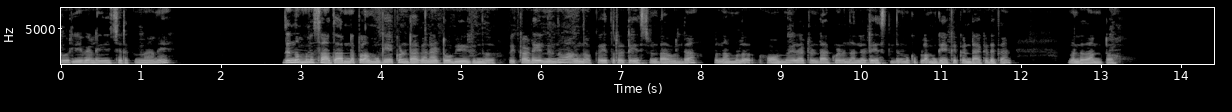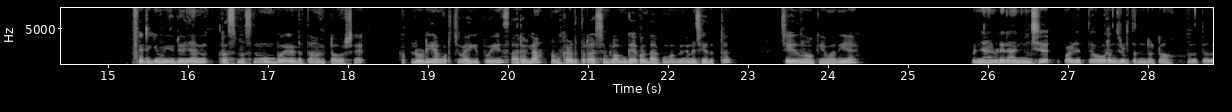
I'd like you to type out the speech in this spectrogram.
തൊലി വിളയിച്ചെടുക്കുന്നതാണ് ഇത് നമ്മൾ സാധാരണ പ്ലം കേക്ക് ഉണ്ടാക്കാനായിട്ട് ഉപയോഗിക്കുന്നത്. ഇപ്പോൾ കടയിൽ നിന്ന് വാങ്ങുന്നതൊക്കെ ഇത്ര ടേസ്റ്റ് ഉണ്ടാവില്ല. അപ്പോൾ നമ്മൾ ഹോം മെയ്ഡായിട്ട് ഉണ്ടാക്കുകയാണെങ്കിൽ നല്ല ടേസ്റ്റിൽ നമുക്ക് പ്ലം കേക്ക് ഒക്കെ ഉണ്ടാക്കിയെടുക്കാൻ നല്ലതാണ് കേട്ടോ ശരിക്കും വീഡിയോ ഞാൻ ക്രിസ്മസിന് മുമ്പ് എടുത്താണ് കേട്ടോ പക്ഷേ അപ്ലോഡ് ചെയ്യാൻ കുറച്ച് വൈകിപ്പോയി. സാരമില്ല. നമുക്ക് അടുത്ത പ്രാവശ്യം പ്ലം കേക്ക് ഉണ്ടാക്കുമ്പം ഇങ്ങനെ ചെയ്തിട്ട് ചെയ്ത് നോക്കിയാൽ മതിയേ. അപ്പോൾ ഞാനിവിടെ ഒരു അഞ്ച് പഴുത്ത ഓറഞ്ച് എടുത്തിട്ടുണ്ട് കേട്ടോ. എന്നിട്ട് അത്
